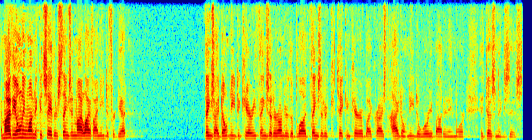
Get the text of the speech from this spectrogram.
Am I the only one that could say there's things in my life I need to forget? Things I don't need to carry, things that are under the blood, things that are taken care of by Christ. I don't need to worry about it anymore. It doesn't exist.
